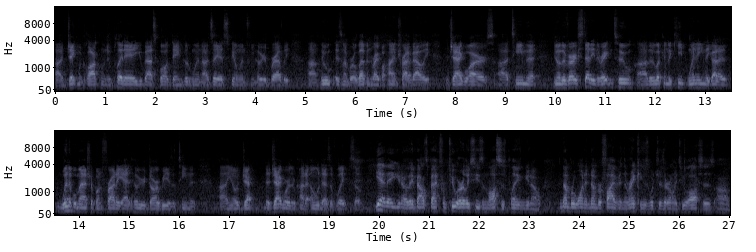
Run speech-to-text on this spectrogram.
uh, Jake McLaughlin, who played AAU basketball. Dane Goodwin, Isaiah Spielman from Hilliard Bradley, uh, who is number 11, right behind Tri Valley. The Jaguars, uh, team that you know they're very steady. They're eight and two. Uh, they're looking to keep winning. They got a winnable matchup on Friday at Hilliard Darby. Is a team that uh, you know ja- the Jaguars are kind of owned as of late. So Yeah, they you know they bounced back from two early season losses, playing you know number one and number five in the rankings, which are their only two losses. Um,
